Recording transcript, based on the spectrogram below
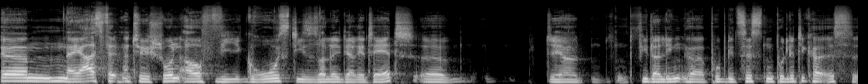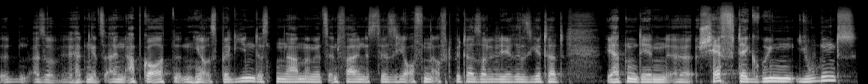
Ähm, naja, es fällt natürlich schon auf, wie groß die Solidarität äh, der vieler linker Publizisten, Politiker ist. Also wir hatten jetzt einen Abgeordneten hier aus Berlin, dessen Name mir jetzt entfallen ist, der sich offen auf Twitter solidarisiert hat. Wir hatten den äh, Chef der Grünen Jugend.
